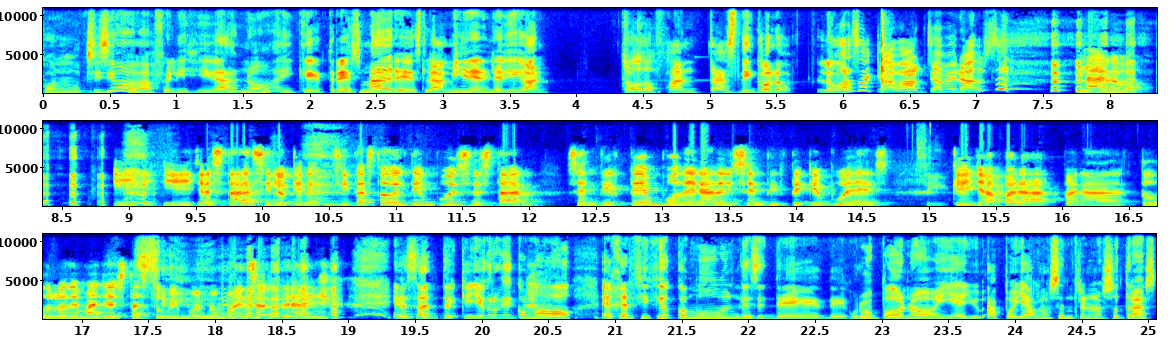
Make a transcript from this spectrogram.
con muchísima más felicidad, ¿no? Y que tres madres la miren y le digan, todo fantástico, lo, lo vas a clavar, ya verás. claro, y, ya está. Si lo que necesitas todo el tiempo es estar, sentirte empoderado y sentirte que puedes. Sí. Que ya para, para todo lo demás ya estás tú Sí. mismo, ¿no? Para echarte ahí. Exacto, y que yo creo que como ejercicio común de, de- de grupo, ¿no? Y apoyarnos entre nosotras,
